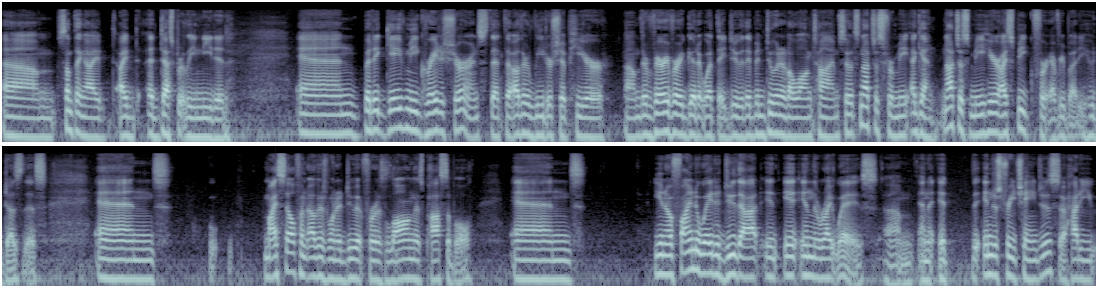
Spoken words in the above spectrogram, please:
um, something I, I, I desperately needed, and but it gave me great assurance that the other leadership here. Um, they're very, very good at what they do. They've been doing it a long time. So it's not just for me. Again, not just me here. I speak for everybody who does this. And myself and others want to do it for as long as possible. And you know, find a way to do that in, in, in the right ways. Um, and it, the industry changes, so how do you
